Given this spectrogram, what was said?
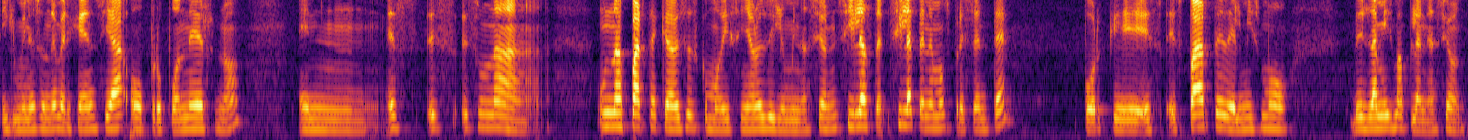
iluminación de emergencia o proponer, ¿no? En, es, es, es una una parte que a veces como diseñadores de iluminación sí, las, sí la tenemos presente porque es, es parte del mismo, de la misma planeación.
